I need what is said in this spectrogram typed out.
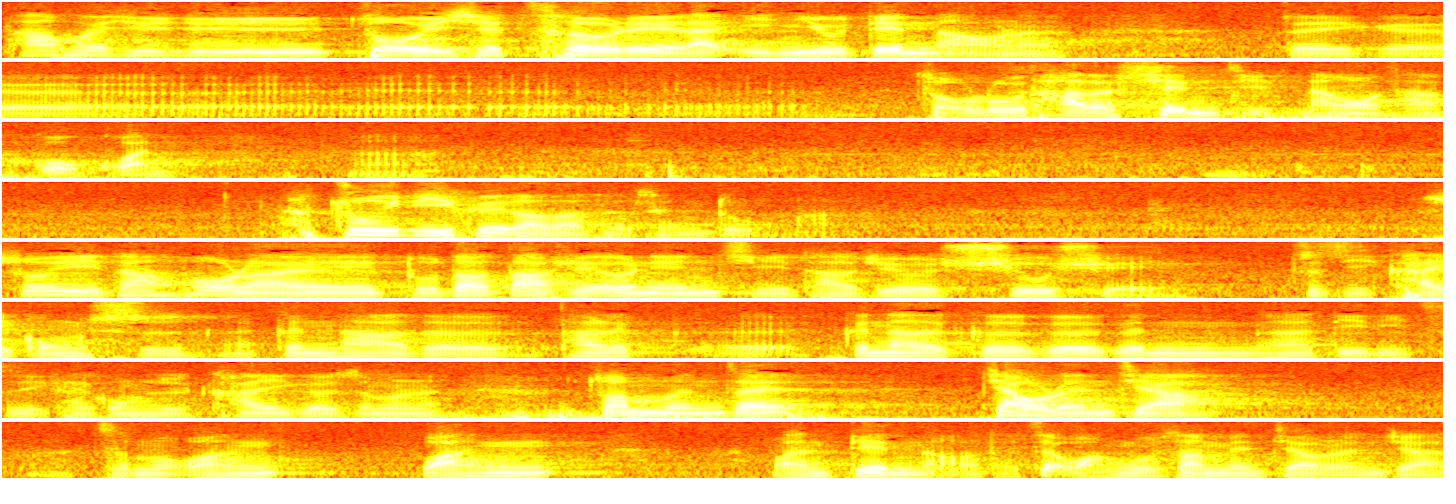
他会去去做一些策略来引诱电脑呢，这个走入他的陷阱，然后他过关啊。他注意力可以到达这程度啊，所以他后来读到大学二年级，他就休学，自己开公司，跟他的他的呃跟他的哥哥跟他弟弟自己开公司，开一个什么呢？专门在教人家怎么玩玩玩电脑的，在网络上面教人家，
